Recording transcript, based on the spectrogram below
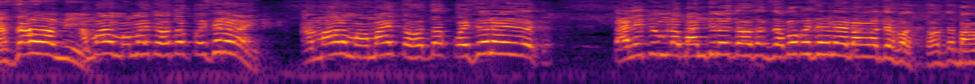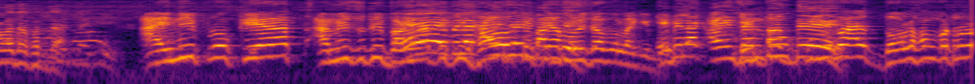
নাযাও আমি। আমাৰ মামাই তহঁতক কৈছে নাই? আমাৰ মামাই তহঁতক কৈছে নাই? কালি তোমলা বান্ধিলৈ তহঁতক যাব কৈছে নাই বাংলাদেশত? তহঁতে বাংলাদেশত যা। আইনী প্ৰক্ৰিয়াত আমি যদি বাংলাদেশী এইবিলাক হওঁ আইন চাইন বাদ তেতিয়া দে। লৈ যাব লাগিব। এইবিলাক আইন চাইন কিন্তু বাদ দে। কোনোবা দল সংগঠনৰ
